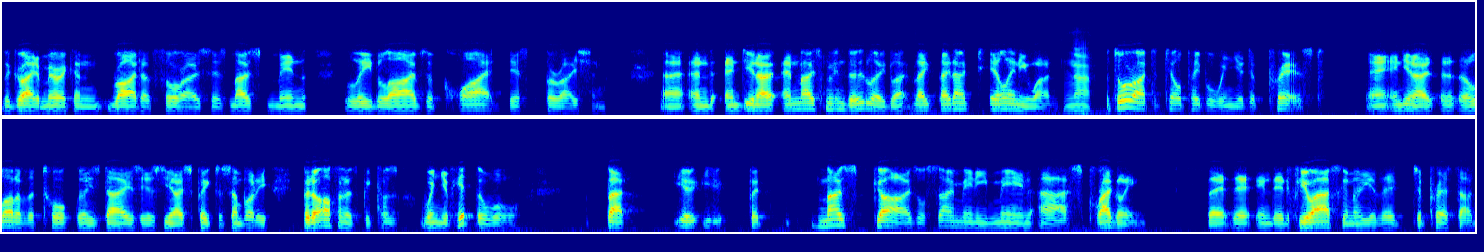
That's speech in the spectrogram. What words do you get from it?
the great American writer Thoreau says most men lead lives of quiet desperation. Uh, and, and, you know, and most men do lead, like, they, they don't tell anyone. No. It's all right to tell people when you're depressed. And, and, you know, a, a lot of the talk these days is, you know, speak to somebody, but often it's because when you've hit the wall. But you, you but most guys or so many men are struggling. They, they, and if you ask them, are you they're depressed? I'd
